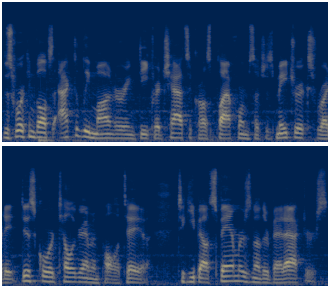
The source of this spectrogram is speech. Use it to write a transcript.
This work involves actively monitoring Decred chats across platforms such as Matrix, Reddit, Discord, Telegram, and Politeia to keep out spammers and other bad actors,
